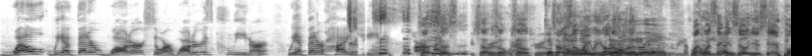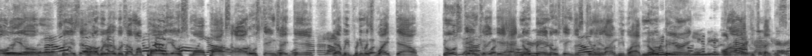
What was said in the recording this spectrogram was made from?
well we have better water so our water is cleaner we have better hygiene. So, so, so, so, so, so, so, wait, wait, hold on, hold on. One, one second. So you're saying polio. So you're saying, hold on, we're, we're talking about polio, smallpox, all those things right there that we pretty much wiped out. Those things right there had no bearing. Those things that's killing a lot of people have no bearing on our life expectancy.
